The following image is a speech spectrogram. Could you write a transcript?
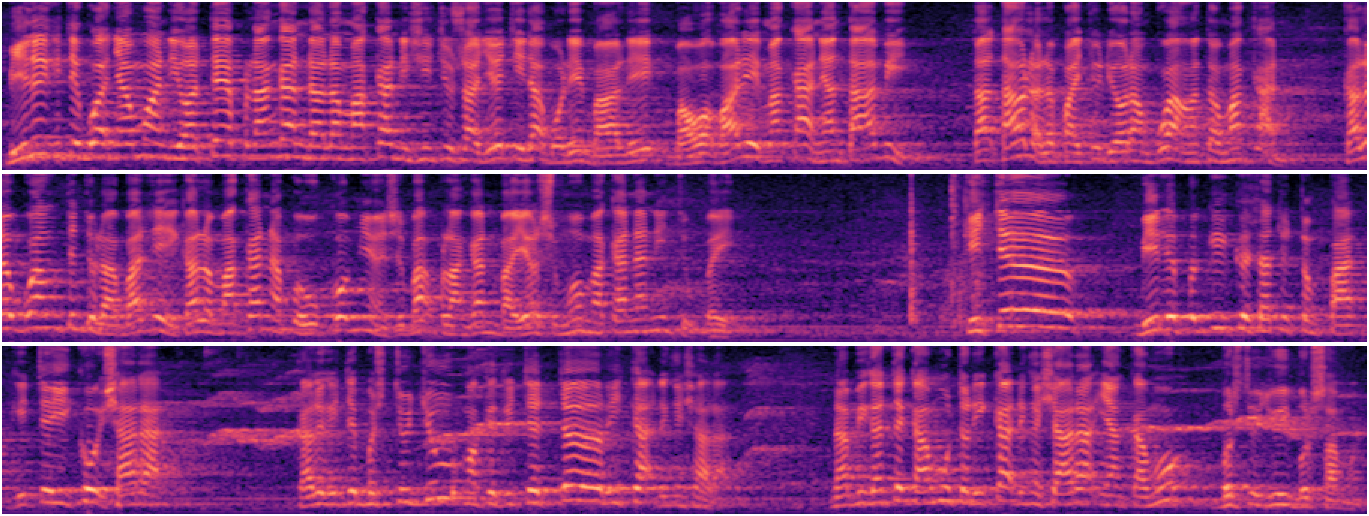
Bila kita buat nyaman di hotel, pelanggan dalam makan di situ saja tidak boleh balik, bawa balik makan yang tak habis. Tak tahulah lepas itu dia orang buang atau makan. Kalau buang tentulah balik. Kalau makan apa hukumnya? Sebab pelanggan bayar semua makanan itu. Baik. Kita bila pergi ke satu tempat, kita ikut syarat. Kalau kita bersetuju, maka kita terikat dengan syarat. Nabi kata kamu terikat dengan syarat yang kamu bersetujui bersama.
